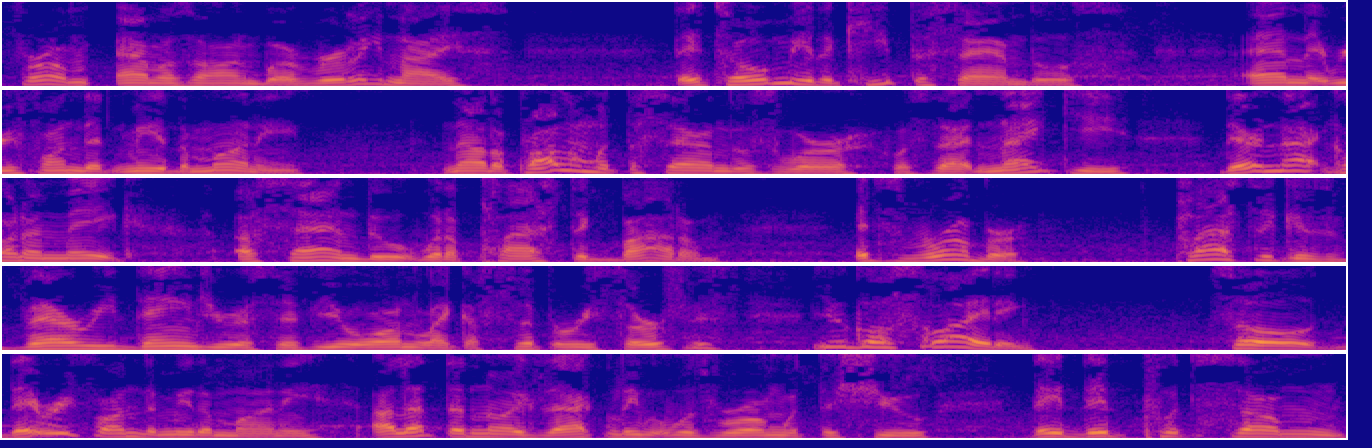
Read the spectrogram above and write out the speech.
from Amazon were really nice. They told me to keep the sandals and they refunded me the money. Now, the problem with the sandals were was that Nike, they're not going to make a sandal with a plastic bottom. It's rubber. Plastic is very dangerous if you're on like a slippery surface. You go sliding. So they refunded me the money. I let them know exactly what was wrong with the shoe. They did put some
